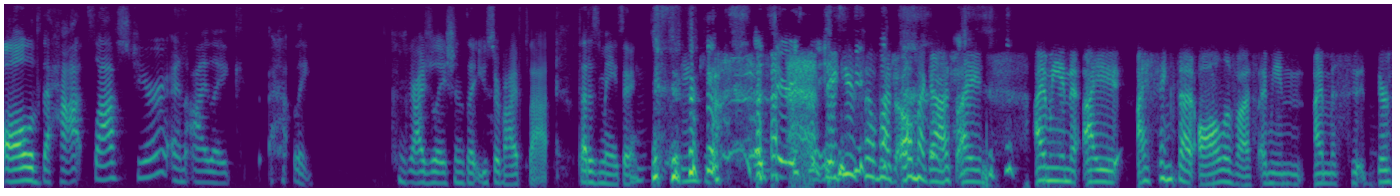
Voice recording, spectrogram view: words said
all of the hats last year, and I like like congratulations that you survived that. That is amazing. Thank you. seriously. Thank you so much. Oh my gosh. I I mean, I I think that all of us, I mean, I'm assu- there's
